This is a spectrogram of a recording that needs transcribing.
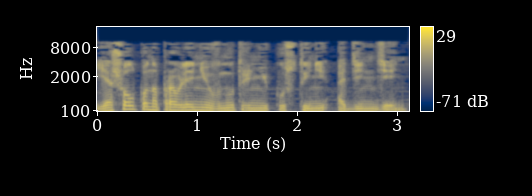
я шел по направлению внутренней пустыни один день.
